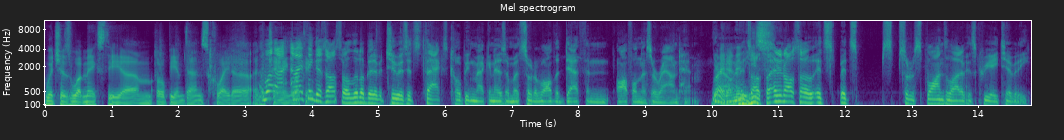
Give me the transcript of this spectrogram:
which is what makes the um, opium dens quite uh, entertaining. Well, and looking. I think there's also a little bit of it too. Is it's Thack's coping mechanism with sort of all the death and awfulness around him, right? Know? And, and, it's also and it also it's it's sort of spawns a lot of his creativity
